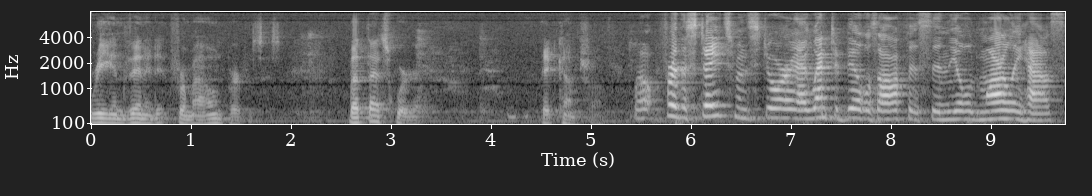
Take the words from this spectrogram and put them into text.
reinvented it for my own purposes. But that's where it comes from. Well, for the Statesman story, I went to Bill's office in the old Marley House,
